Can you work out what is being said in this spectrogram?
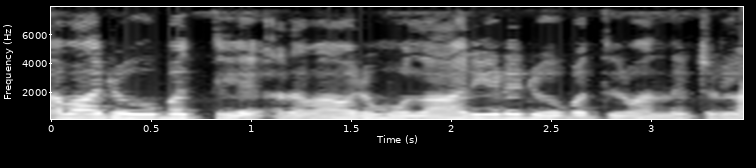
അപ്പോൾ ആ രൂപത്തിൽ അഥവാ ഒരു മുലാരിയുടെ രൂപത്തിൽ വന്നിട്ടുള്ള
